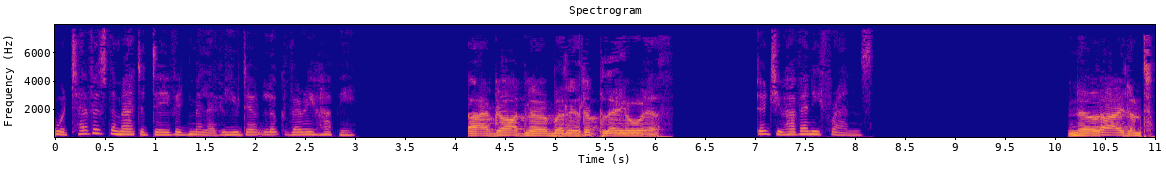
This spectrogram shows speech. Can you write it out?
Whatever's the matter David Miller who you don't look very happy. I've got nobody to play with. Don't you have any friends? No I don't.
